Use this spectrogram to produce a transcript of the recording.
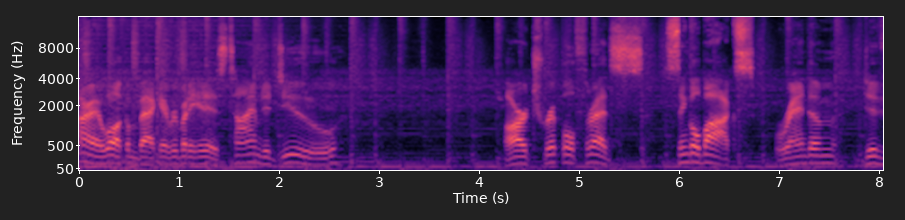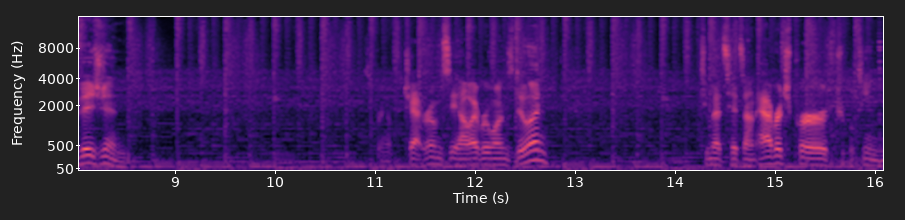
All right, welcome back, everybody. It is time to do our triple threads single box random division. Let's bring up the chat room, see how everyone's doing. Two Mets hits on average per triple team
